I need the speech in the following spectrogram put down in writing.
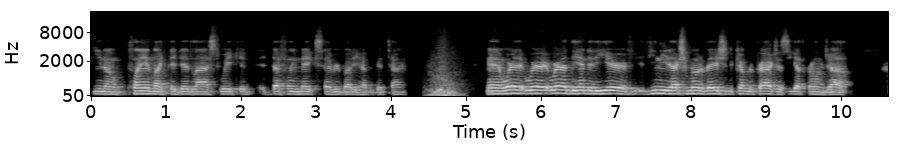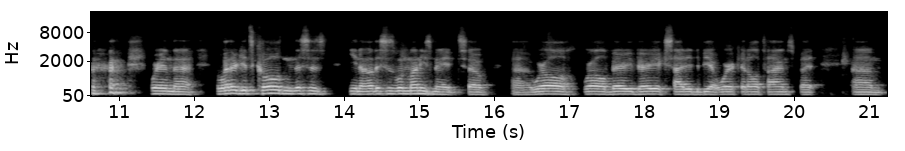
you know, playing like they did last week, it, it definitely makes everybody have a good time. Man, we're we're we're at the end of the year. If, if you need extra motivation to come to practice, you got the wrong job. we're in the, the weather gets cold, and this is you know, this is when money's made. So uh, we're all we're all very very excited to be at work at all times. But um,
